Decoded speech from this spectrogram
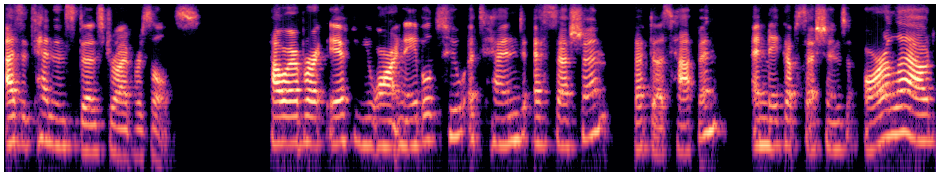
as attendance does drive results. However, if you are unable to attend a session, that does happen, and makeup sessions are allowed.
